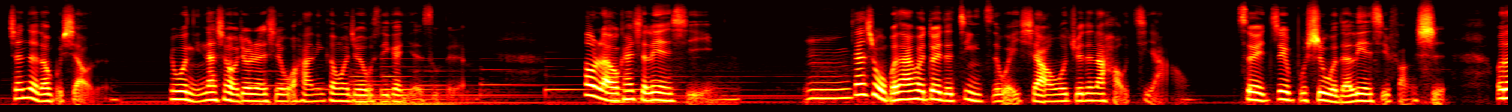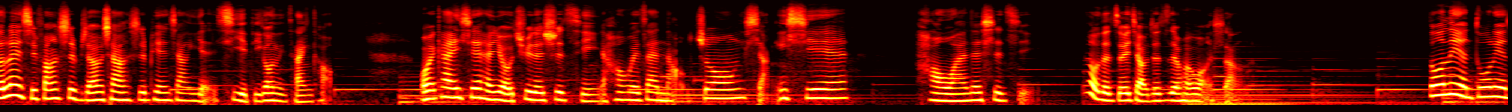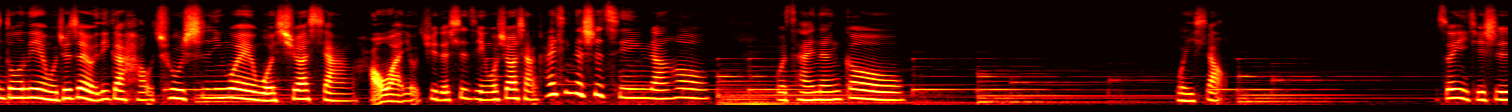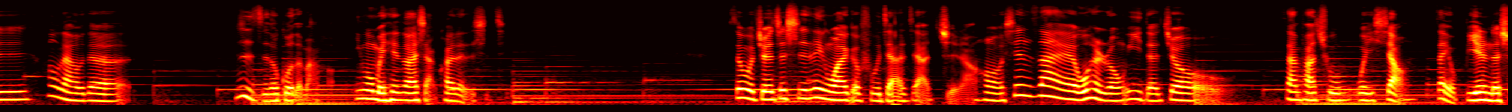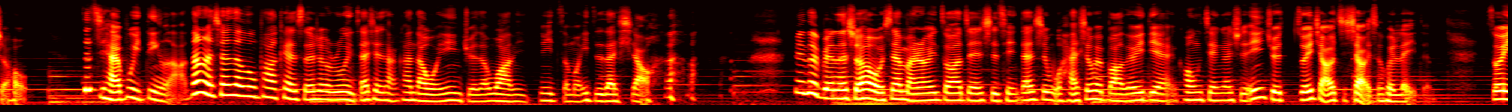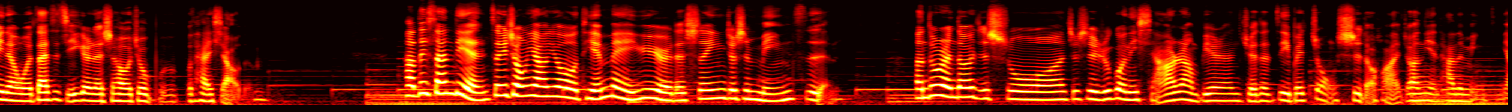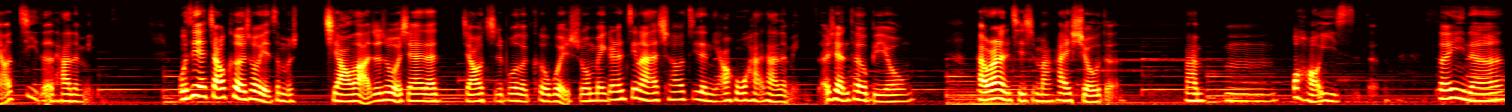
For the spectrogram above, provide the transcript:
真的都不笑的。如果你那时候就认识我哈，你可能会觉得我是一个很严肃的人。后来我开始练习，嗯，但是我不太会对着镜子微笑，我觉得那好假哦，所以这个不是我的练习方式。我的练习方式比较像是偏向演戏，提供你参考。我会看一些很有趣的事情，然后会在脑中想一些好玩的事情，那我的嘴角就自然会往上了。多练，多练，多练。我觉得这有一个好处，是因为我需要想好玩、有趣的事情，我需要想开心的事情，然后我才能够微笑。所以其实后来我的日子都过得蛮好的，因为我每天都在想快乐的事情。所以我觉得这是另外一个附加价值。然后现在我很容易的就。散发出微笑，在有别人的时候，自己还不一定啦。当然，现在在录 podcast 的时候，如果你在现场看到我，一定觉得哇，你你怎么一直在笑？面对别人的时候，我现在蛮容易做到这件事情，但是我还是会保留一点空间跟时间，因为觉得嘴角一直笑也是会累的。所以呢，我在自己一个人的时候就不不太笑的。好，第三点，最重要又甜美悦耳的声音就是名字。很多人都一直说，就是如果你想要让别人觉得自己被重视的话，你就要念他的名字，你要记得他的名字。我之前教课的时候也这么教啦，就是我现在在教直播的课，我也说每个人进来的时候，记得你要呼喊他的名字，而且很特别哦。台湾人其实蛮害羞的，蛮嗯不好意思的，所以呢，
